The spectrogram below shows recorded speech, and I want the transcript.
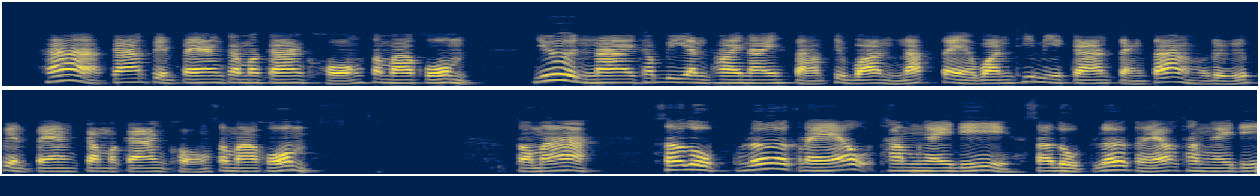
5. การเปลี่ยนแปลงกรรมการของสมาคม ยื่นนายทะเบียนภายใน 30 วัน นับแต่วันที่มีการแต่งตั้งหรือเปลี่ยนแปลงกรรมการของสมาคม ต่อมา สรุปเลิกแล้วทำไงดี สรุปเลิกแล้วทำไงดี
